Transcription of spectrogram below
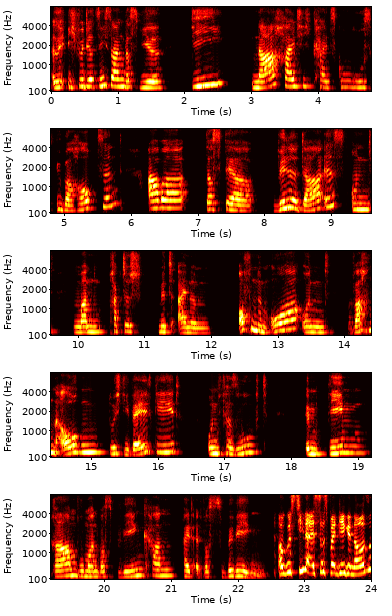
Also ich würde jetzt nicht sagen, dass wir die Nachhaltigkeitsgurus überhaupt sind, aber dass der Wille da ist und man praktisch mit einem offenen Ohr und wachen Augen durch die Welt geht und versucht, in dem Rahmen, wo man was bewegen kann, halt etwas zu bewegen. Augustina, ist das bei dir genauso?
